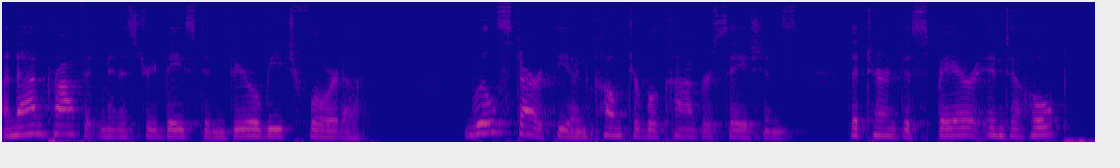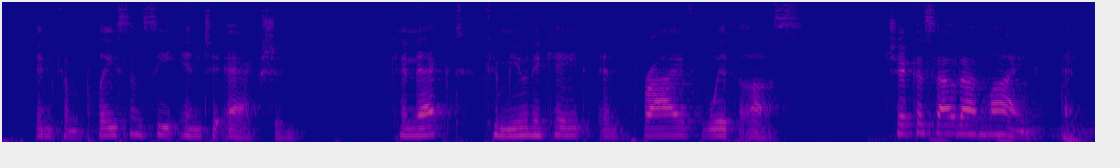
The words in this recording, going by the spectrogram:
a nonprofit ministry based in Vero Beach, Florida. We'll start the uncomfortable conversations that turn despair into hope and complacency into action. Connect, communicate, and thrive with us. Check us out online at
